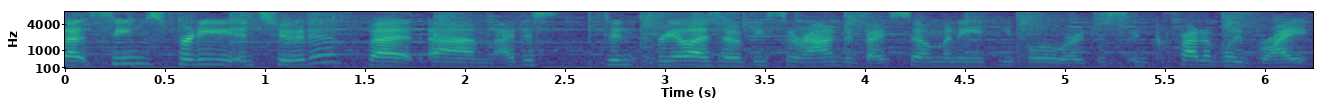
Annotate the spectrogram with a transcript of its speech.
that seems pretty intuitive, but um, I just didn't realize I would be surrounded by so many people who are just incredibly bright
